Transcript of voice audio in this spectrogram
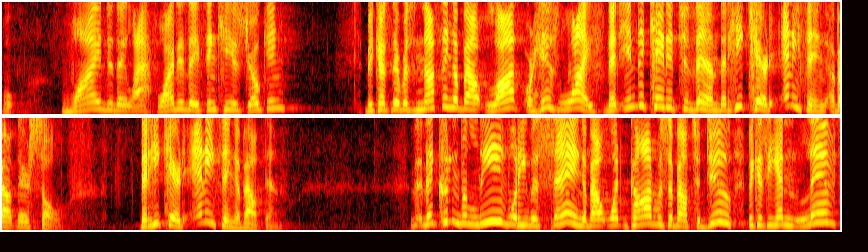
Well, why do they laugh? Why do they think he is joking? Because there was nothing about Lot or his life that indicated to them that he cared anything about their soul, that he cared anything about them. They couldn't believe what he was saying about what God was about to do because he hadn't lived,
